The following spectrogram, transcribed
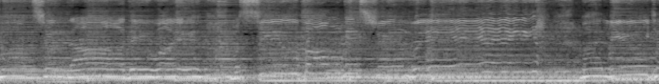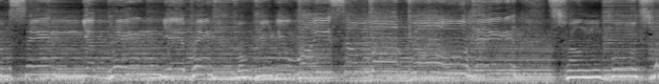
不穿那地位和肖邦的尊荣，卖了任性，日拼夜拼，忘掉了为什么高兴，曾付出。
